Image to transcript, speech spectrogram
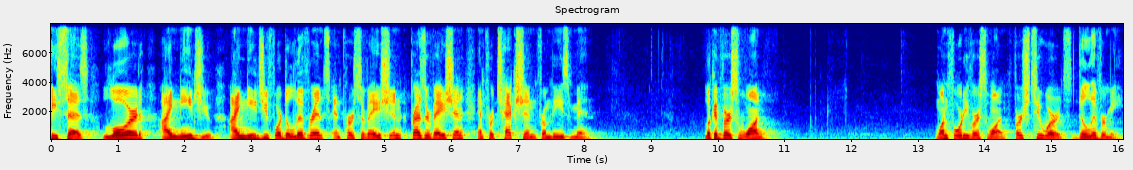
he says, Lord, I need you. I need you for deliverance and preservation, preservation and protection from these men. Look at verse 1. 140, verse 1. First two words deliver me.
